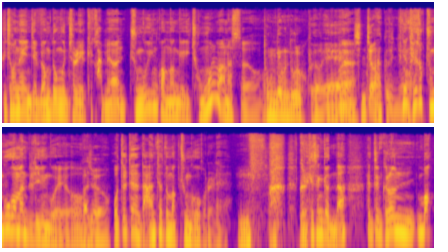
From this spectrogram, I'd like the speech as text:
그 전에 이제 명동 근처를 이렇게 가면 중국인 관광객이 정말 많았어요. 동대문도 그렇고요. 예. 네. 진짜 많았거든요. 그냥 계속 중국어만 들리는 거예요. 맞아요. 어떨 때는 나한테도 막 중국어를 해. 음. 그렇게 생겼나? 하여튼 그런 막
